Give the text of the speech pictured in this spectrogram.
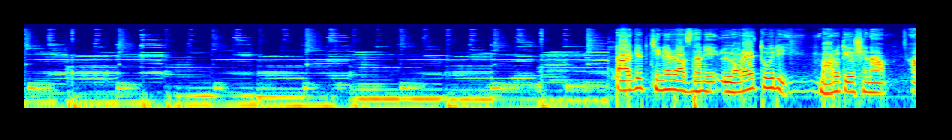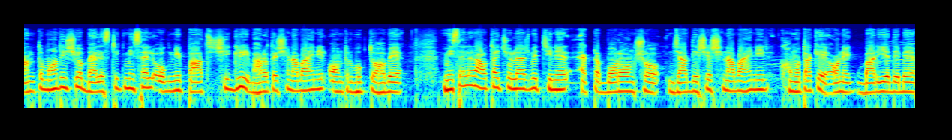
টার্গেট চীনের রাজধানী লড়াইয়ে তৈরি ভারতীয় সেনা। আন্তঃমহাদেশীয় ব্যালিস্টিক মিসাইল অগ্নি পাঁচ শীঘ্রই ভারতের সেনাবাহিনীর অন্তর্ভুক্ত হবে। মিসাইলের আওতায় চলে আসবে চীনের একটা বড় অংশ, যা দেশের সেনাবাহিনীর ক্ষমতাকে অনেক বাড়িয়ে দেবে।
